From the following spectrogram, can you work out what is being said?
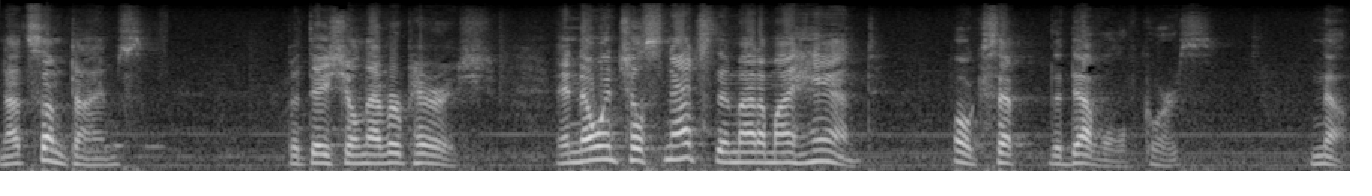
Not sometimes, but they shall never perish. And no one shall snatch them out of my hand. Oh, except the devil, of course. No.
